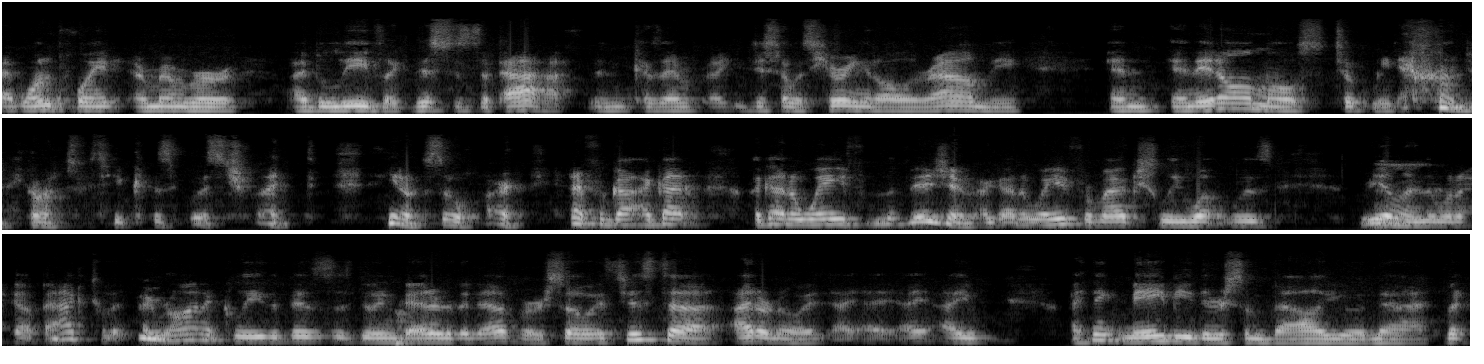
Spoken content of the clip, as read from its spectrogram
at one point i remember i believe like this is the path. And because I, I, just i was hearing it all around me. And and it almost took me down to be honest with you because it was trying to, you know so hard. And i forgot i got i got away from the vision. I got away from actually what was real. And then when i got back to it ironically the business is doing better than ever. So it's just uh i don't know. I i i I think maybe there's some value in that. But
